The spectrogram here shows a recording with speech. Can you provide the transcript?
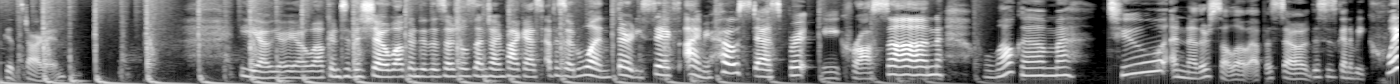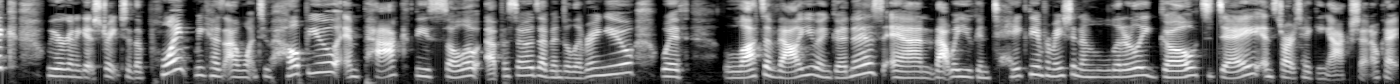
get started. Yo, yo, yo, welcome to the show. Welcome to the Social Sunshine Podcast, episode 136. I'm your hostess, Britney Crosson. Welcome to another solo episode. This is going to be quick. We are going to get straight to the point because I want to help you unpack these solo episodes I've been delivering you with lots of value and goodness. And that way you can take the information and literally go today and start taking action. Okay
